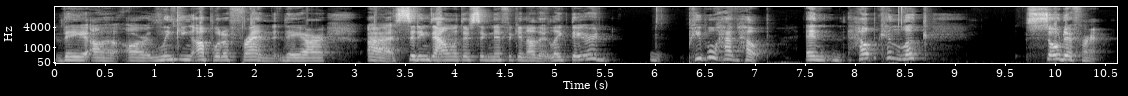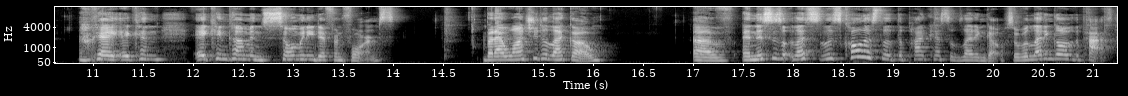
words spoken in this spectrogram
They uh, are linking up with a friend. They are uh, sitting down with their significant other. Like they are, people have help and help can look so different. Okay. It can, it can come in so many different forms, but I want you to let go of and this is let's let's call this the, the podcast of letting go. So we're letting go of the past.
